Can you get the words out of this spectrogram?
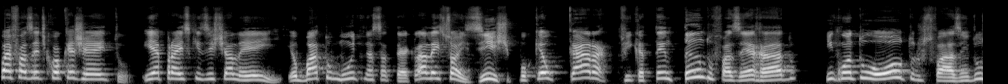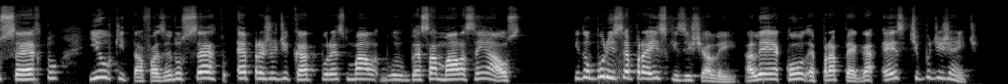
vai fazer de qualquer jeito. E é para isso que existe a lei. Eu bato muito nessa tecla. A lei só existe porque o cara fica tentando fazer errado, enquanto outros fazem do certo, e o que está fazendo certo é prejudicado por, mala, por, essa mala sem alça. Então, por isso é para isso que existe a lei. A lei é, é para pegar esse tipo de gente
